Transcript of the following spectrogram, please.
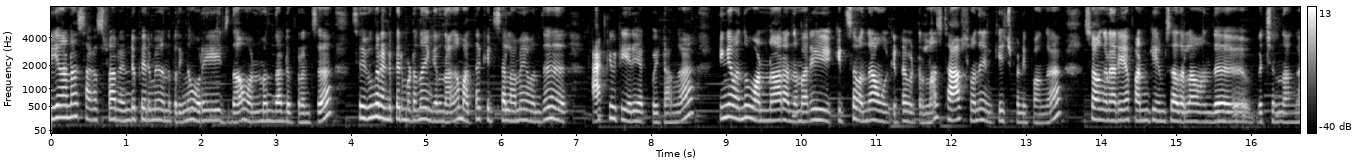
வியானா சகஸ்ட்ரா ரெண்டு பேருமே வந்து பார்த்திங்கன்னா ஒரே ஏஜ் தான். ஒன் மந்த் தான் டிஃப்ரென்ஸு ஸோ இவங்க ரெண்டு பேர் மட்டும்தான் இங்கே இருந்தாங்க. மற்ற கிட்ஸ் எல்லாமே வந்து ஆக்டிவிட்டி ஏரியாவுக்கு போயிட்டாங்க. இங்கே வந்து ஒன் ஹவர் அந்த மாதிரி கிட்ஸை வந்து அவங்கக்கிட்ட விட்டுறலாம். ஸ்டாஃப்ஸ் வந்து என்கேஜ் பண்ணிப்பாங்க. ஸோ அங்கே நிறைய ஃபன் கேம்ஸ் அதெல்லாம் வந்து வச்சுருந்தாங்க.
